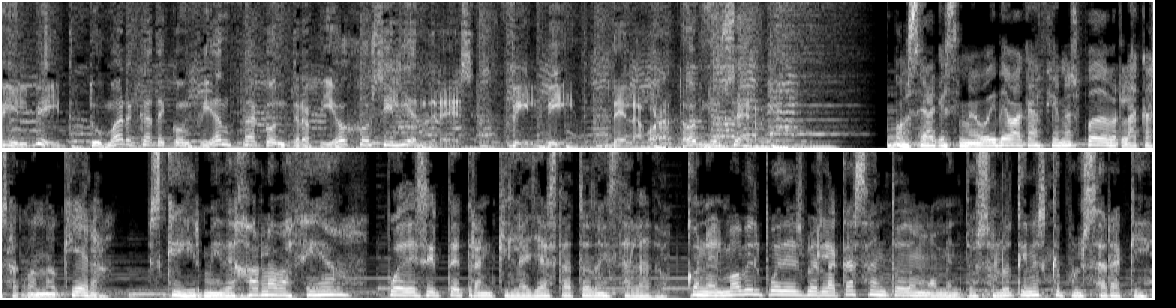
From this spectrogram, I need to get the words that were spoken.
Filbit, tu marca de confianza contra piojos y liendres. Filbit, de Laboratorio Ser. O sea que si me voy de vacaciones puedo ver la casa cuando quiera. Es que irme y dejarla vacía. Puedes irte tranquila, ya está todo instalado. Con el móvil puedes ver la casa en todo momento, solo tienes que pulsar aquí.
